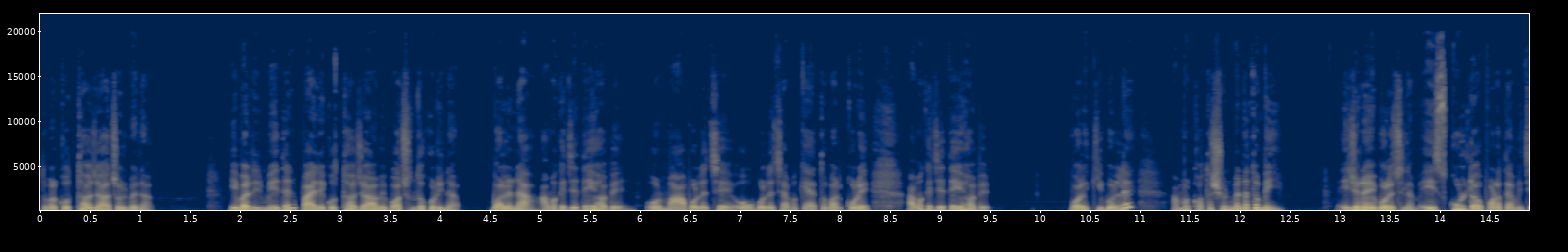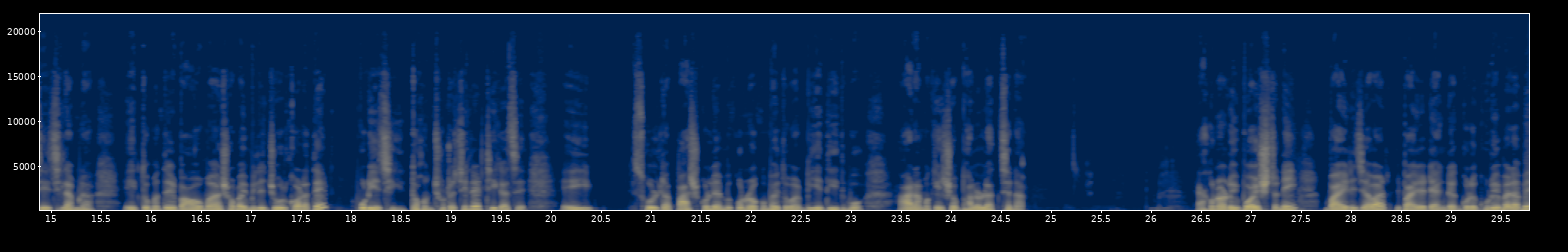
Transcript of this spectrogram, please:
তোমার কোথাও যাওয়া চলবে না। এ বাড়ির মেয়েদের বাইরে কোথাও যাওয়া আমি পছন্দ করি না। বলে, না, আমাকে যেতেই হবে। ওর মা বলেছে, ও বলেছে আমাকে এতবার করে আমাকে যেতেই হবে। বলে, কি বললে? আমার কথা শুনবে না তুমি? এই জন্য আমি বলেছিলাম, এই স্কুলটাও পড়াতে আমি চেয়েছিলাম না। এই তোমাদের বাবা মা সবাই মিলে জোর করাতে পড়িয়েছি। তখন ছোট ছিলে, ঠিক আছে, এই স্কুলটা পাশ করলে আমি কোনো রকমভাবে তোমার বিয়ে দিয়ে দেবো, আর আমাকে এসব ভালো লাগছে না। এখন আর ওই বয়সটা নেই, বাইরে যাওয়ার, বাইরে ড্যাং ড্যাং করে ঘুরে বেড়াবে,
